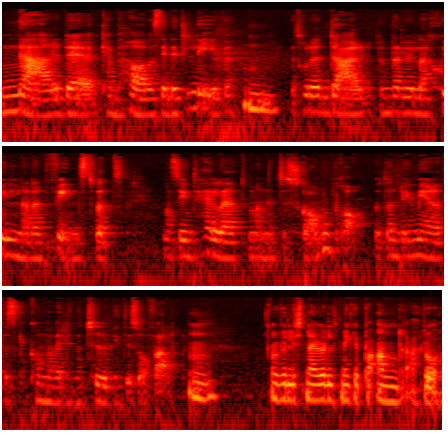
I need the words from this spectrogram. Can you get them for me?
när det kan behövas i ditt liv. Jag tror det är där den där lilla skillnaden finns. För att man ser inte heller att man inte ska må bra. Utan det är ju mer att det ska komma väldigt naturligt i så fall. Och vi lyssnar ju väldigt mycket på andra då.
